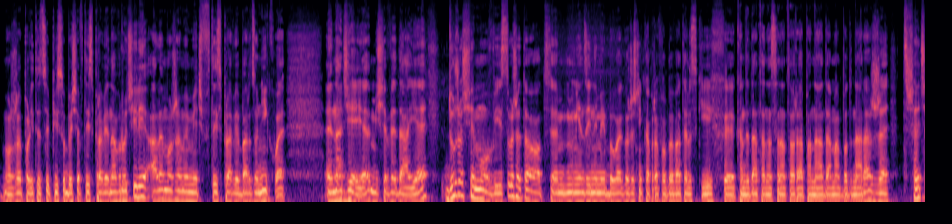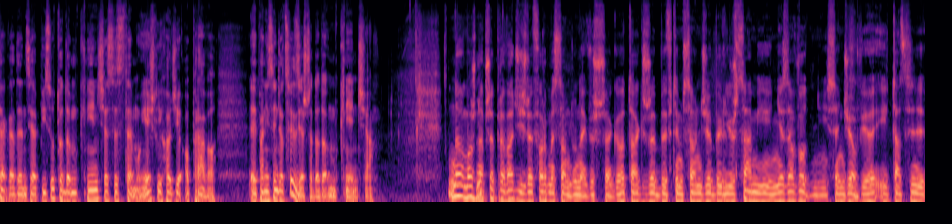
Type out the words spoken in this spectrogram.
może politycy PiSu by się w tej sprawie nawrócili, ale możemy mieć w tej sprawie bardzo nikłe y, nadzieje, mi się wydaje. Dużo się mówi, słyszę to od między innymi byłego Rzecznika Praw Obywatelskich, kandydata na senatora pana Adama Bodnara, że trzecia kadencja PiSu to domknięcie systemu, jeśli chodzi o prawo. Pani sędzio, co jest jeszcze do domknięcia? pamięcia. No, można przeprowadzić reformę Sądu Najwyższego, tak żeby w tym sądzie byli już sami niezawodni sędziowie i tacy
